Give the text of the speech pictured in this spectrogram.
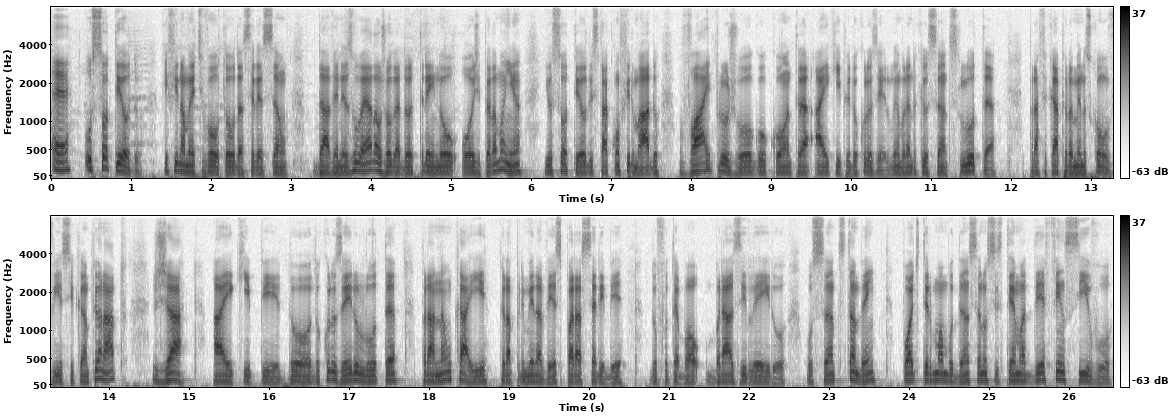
é o Soteudo, que finalmente voltou da seleção da Venezuela. O jogador treinou hoje pela manhã e o Soteudo está confirmado, vai para o jogo contra a equipe do Cruzeiro. Lembrando que o Santos luta para ficar pelo menos com o vice-campeonato, já a equipe do, do Cruzeiro luta para não cair pela primeira vez para a Série B do futebol brasileiro. O Santos também pode ter uma mudança no sistema defensivo.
